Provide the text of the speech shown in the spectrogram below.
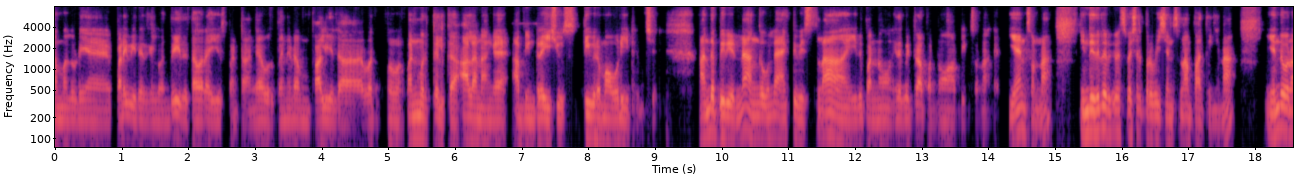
நம்மளுடைய படை வீரர்கள் வந்து இது தவற யூஸ் பண்ணிட்டாங்க. ஒரு பெண்ணிடம் பாலியல் வன்முறுத்தலுக்கு ஆளானாங்க அப்படின்ற இஷ்யூஸ் தீவிரமா ஓடிட்டு இருந்துச்சு. அந்த பீரியட்ல அங்க உள்ள ஆக்டிவிஸ்ட்லாம் இது பண்ணோம் இதை விட்ரா பண்ணோம் அப்படின்னு சொன்னாங்க. ஏன்னு சொன்னா இந்த இதுல இருக்கிற ஸ்பெஷல் ப்ரொவிஷன்ஸ் எல்லாம் பாத்தீங்கன்னா எந்த ஒரு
